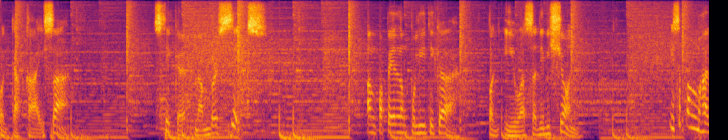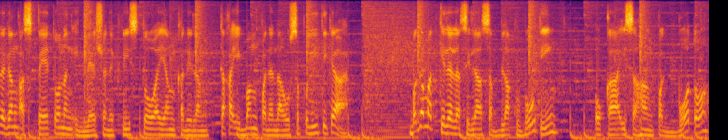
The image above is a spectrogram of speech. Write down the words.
pagkakaisa. Secret number 6 Ang papel ng politika, pag-iwas sa dibisyon. Isa pang mahalagang aspeto ng Iglesia ni Cristo ay ang kanilang kakaibang pananaw sa politika. Bagamat kilala sila sa block voting o kaisahang pagboto,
